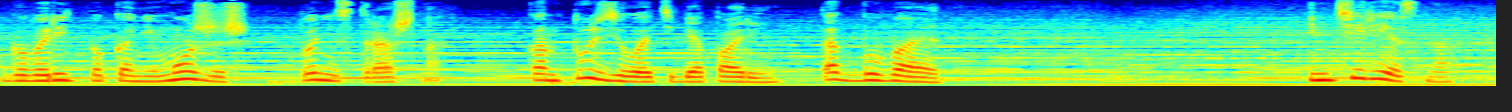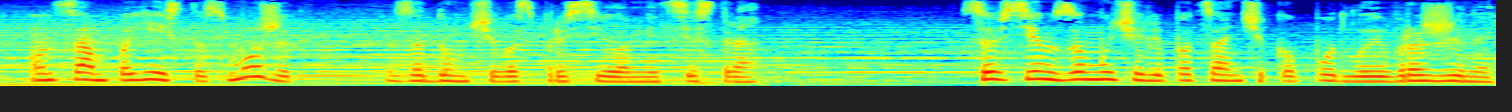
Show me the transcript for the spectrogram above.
говорить пока не можешь, то не страшно. Контузила тебя парень, так бывает». «Интересно, он сам поесть-то сможет?» — задумчиво спросила медсестра. «Совсем замучили пацанчика подлые вражины»,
